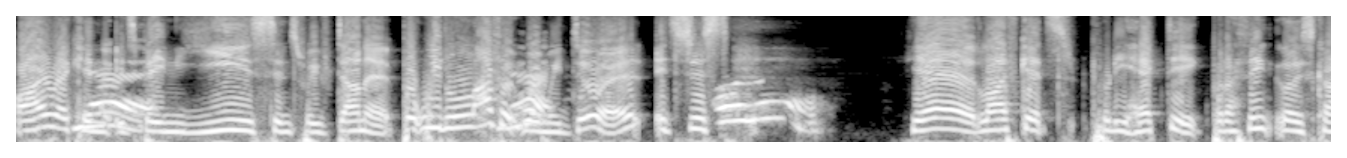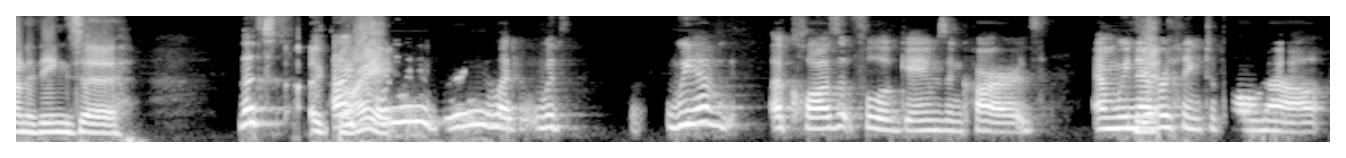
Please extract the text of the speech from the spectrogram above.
I reckon Yeah. it's been years since we've done it. But we love it Yeah. when we do it. It's just oh, yeah, life gets pretty hectic, but I think those kind of things are, That's are I totally agree. Like with, we have a closet full of games and cards, and we never think to pull them out.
